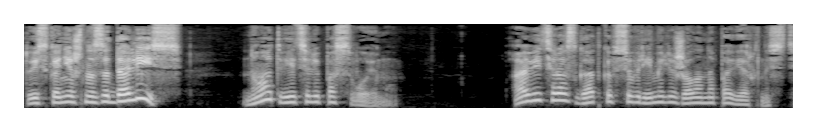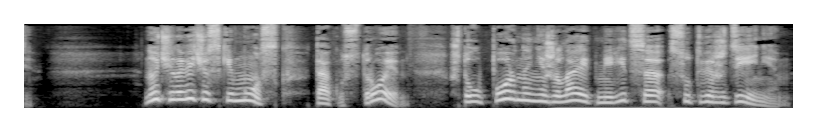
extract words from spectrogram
То есть, конечно, задались, но ответили по-своему. А ведь разгадка все время лежала на поверхности. Но человеческий мозг так устроен, что упорно не желает мириться с утверждением.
